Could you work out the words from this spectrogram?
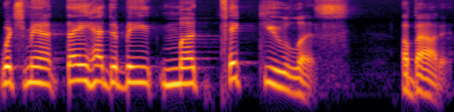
which meant they had to be meticulous about it.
